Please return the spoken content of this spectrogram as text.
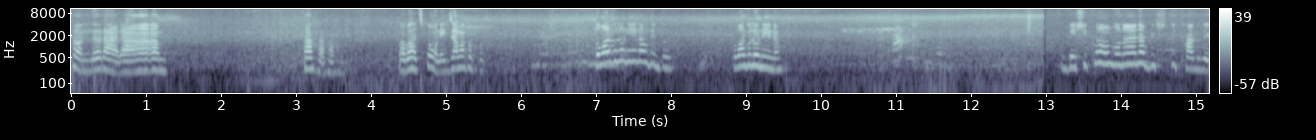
সুন্দর আরাম। বাবা, আজকে অনেক জামা কাপড়। তোমারগুলো নিয়ে নাও কিন্তু। তোমারগুলো নিয়ে নাও। বেশিক্ষণ আমার মনে হয় না বৃষ্টি থাকবে।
